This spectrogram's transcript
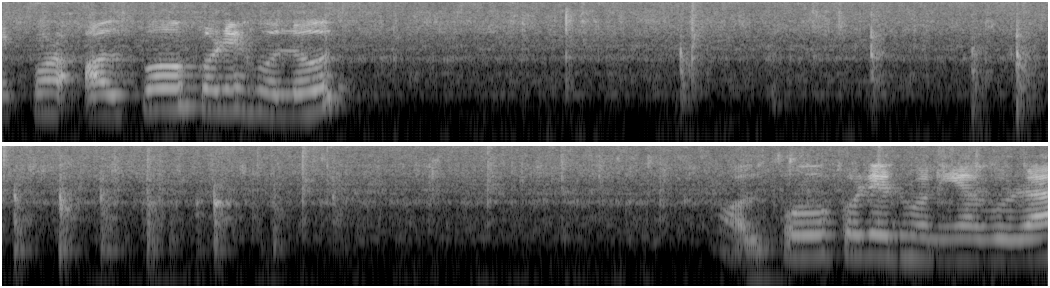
এরপর অল্প করে হলুদ। অল্প করে ধনিয়া গুঁড়া।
